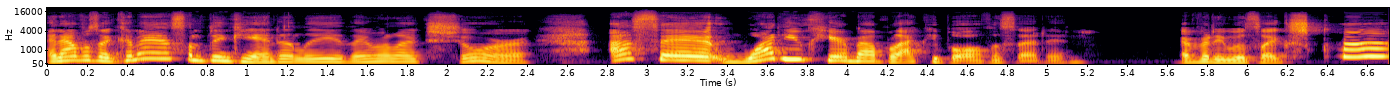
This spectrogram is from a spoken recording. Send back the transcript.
And I was like, "Can I ask something candidly?" They were like, "Sure." I said, "Why do you care about black people all of a sudden?" Everybody was like, "Skirt."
